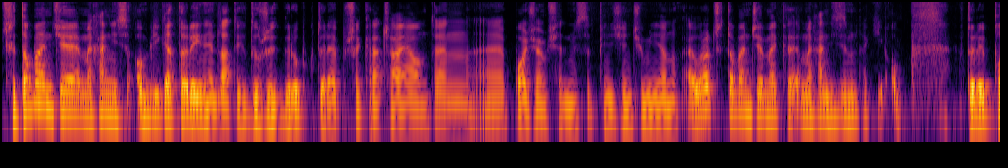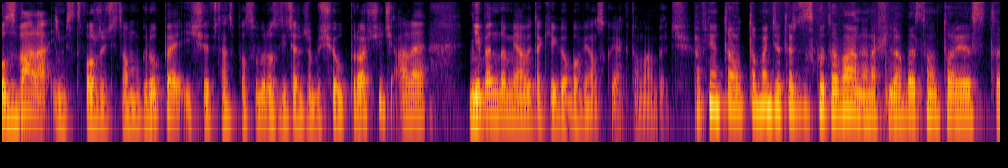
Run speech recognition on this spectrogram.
czy to będzie mechanizm obligatoryjny dla tych dużych grup, które przekraczają ten e, poziom 750 milionów euro, czy to będzie me mechanizm taki, który pozwala im stworzyć tą grupę i się w ten sposób rozliczać, żeby się uprościć, ale nie będą miały takiego obowiązku, jak to ma być? Pewnie to, to będzie też dyskutowane. Na chwilę obecną to jest e,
